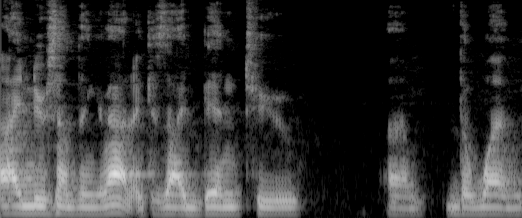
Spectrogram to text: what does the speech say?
I knew something about it because I'd been to um, the one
